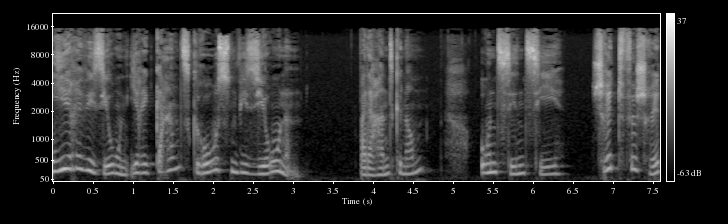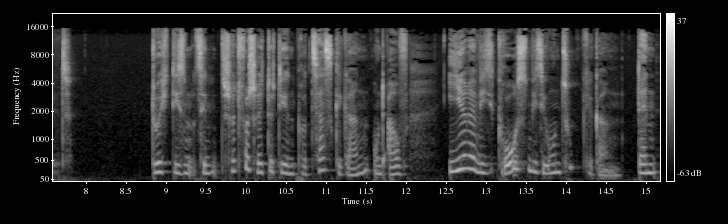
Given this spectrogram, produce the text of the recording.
ihre Vision, ihre ganz großen Visionen bei der Hand genommen und sind sie Schritt für Schritt durch diesen, sind Schritt für Schritt durch diesen Prozess gegangen und auf ihre großen Visionen zugegangen. Denn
